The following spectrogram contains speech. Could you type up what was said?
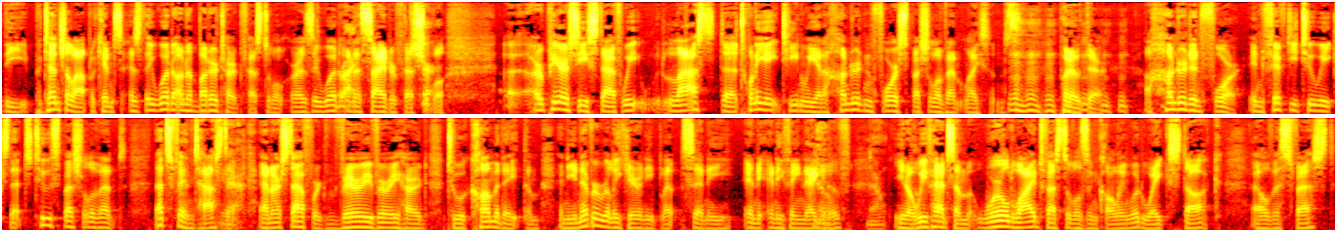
the potential applicants as they would on a butter tart festival or as they would on a cider festival. Uh, our PRC staff, we last uh, 2018 we had 104 special event license put out there. 104 in 52 weeks. That's two special events. That's fantastic. Yeah. And our staff work very, very hard to accommodate them. And you never really hear any blips, any, any anything negative. no. You know, we've had some worldwide festivals in Collingwood, Wakestock, Elvis Fest,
